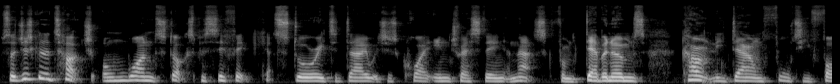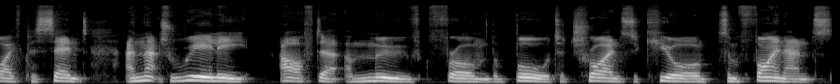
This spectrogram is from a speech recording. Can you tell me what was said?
So, just going to touch on one stock specific story today, which is quite interesting, and that's from Debenhams, currently down 45%, and that's really after a move from the board to try and secure some finance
